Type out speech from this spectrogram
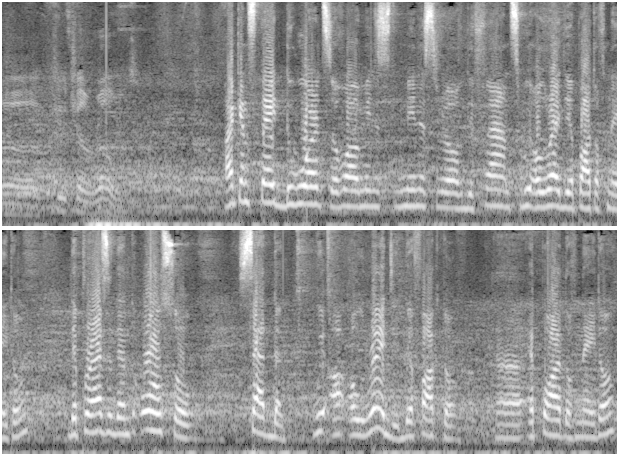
uh, future road? I can state the words of our Minister of Defense. We're already a part of NATO. The President also said that we are already de facto uh, a part of NATO.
